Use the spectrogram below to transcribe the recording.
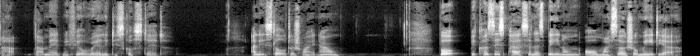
That that made me feel really disgusted. And it still does right now. But because this person has been on all my social media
